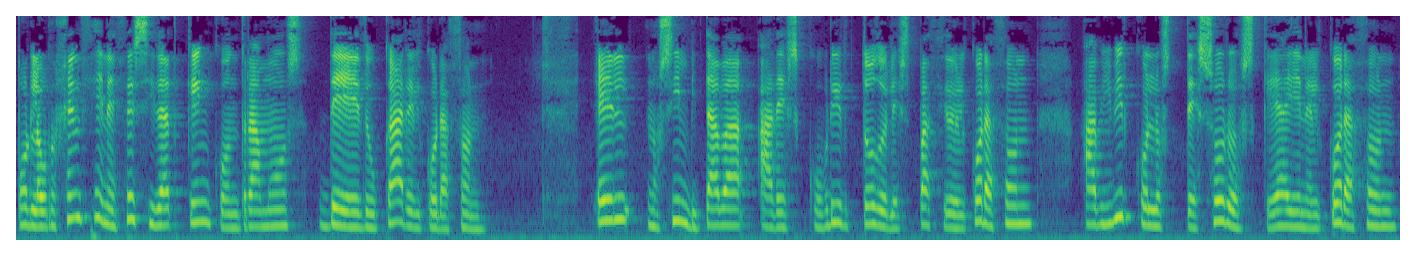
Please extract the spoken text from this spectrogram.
por la urgencia y necesidad que encontramos de educar el corazón. Él nos invitaba a descubrir todo el espacio del corazón, a vivir con los tesoros que hay en el corazón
